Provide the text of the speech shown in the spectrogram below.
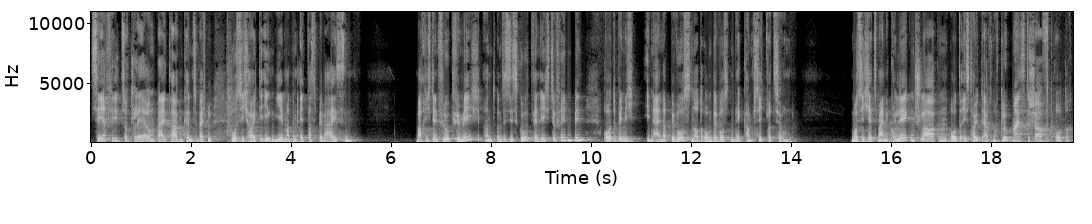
sehr viel zur Klärung beitragen können. Zum Beispiel, muss ich heute irgendjemandem etwas beweisen? Mache ich den Flug für mich und, und es ist gut, wenn ich zufrieden bin? Oder bin ich in einer bewussten oder unbewussten Wettkampfsituation? Muss ich jetzt meine Kollegen schlagen oder ist heute auch noch Clubmeisterschaft oder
